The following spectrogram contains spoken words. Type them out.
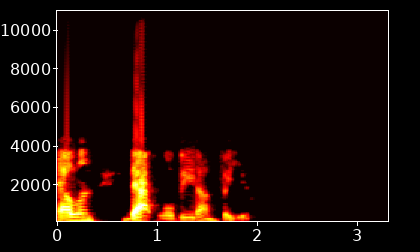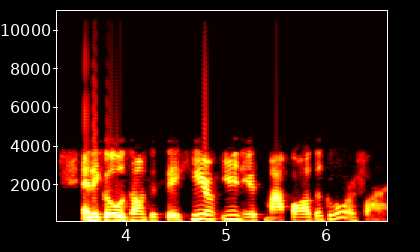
Helen, that will be done for you. And it goes on to say, herein is my Father glorified.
